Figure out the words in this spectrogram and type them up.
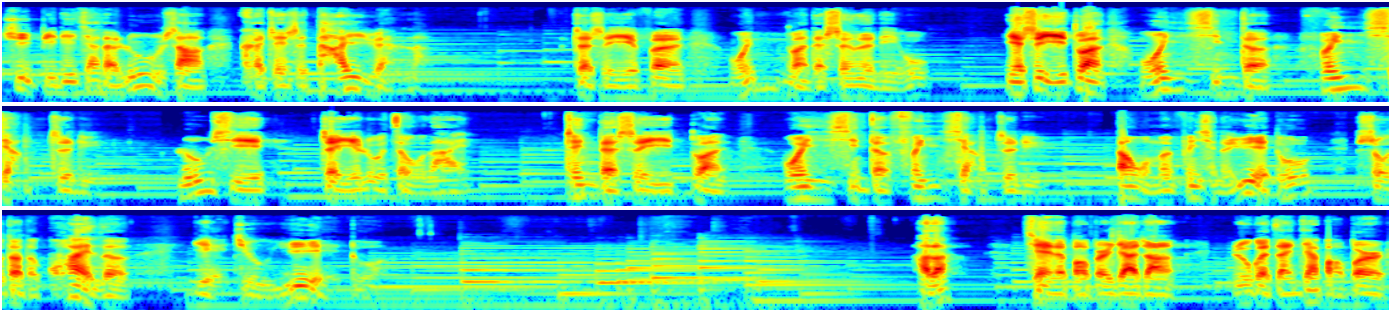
去比利家的路上可真是太远了。这是一份温暖的生日礼物，也是一段温馨的分享之旅。露西这一路走来，真的是一段温馨的分享之旅。当我们分享的越多，收到的快乐也就越多。好了。亲爱的宝贝儿家长，如果咱家宝贝儿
